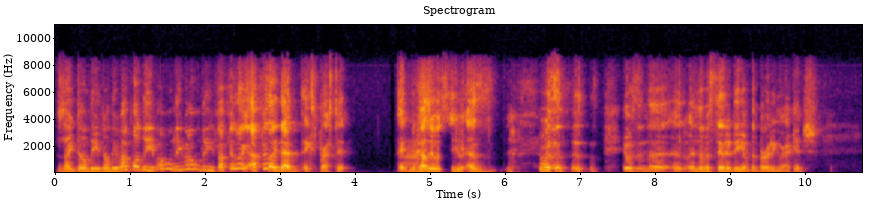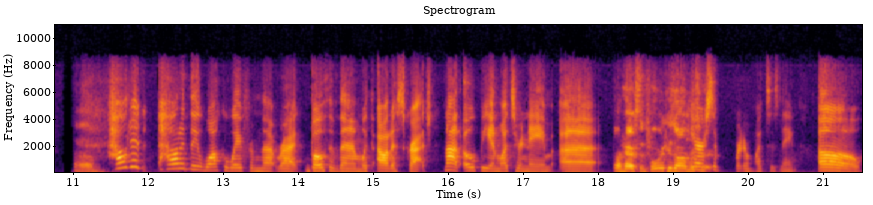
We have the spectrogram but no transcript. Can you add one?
he's like, don't leave, don't leave, I won't leave, I won't leave, I won't leave. I feel like I feel like that expressed it, it Mm. because it was it, as it was in the, it was in the in the vicinity of the burning wreckage. Um, How did how did they walk away from that wreck, both of them, without a scratch? Not Opie and what's her name? Uh, oh, Harrison Ford, his arm was Harrison hurt. Ford and what's his name? Oh,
